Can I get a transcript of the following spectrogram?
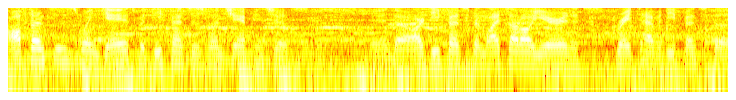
offenses win games, but defenses win championships. And uh, our defense has been lights out all year, and it's great to have a defense to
